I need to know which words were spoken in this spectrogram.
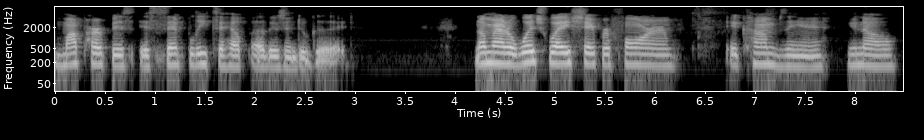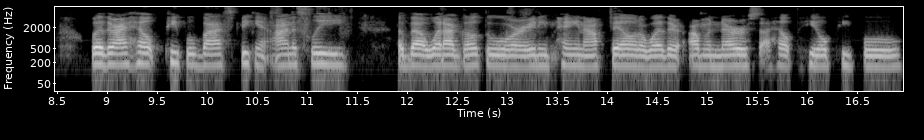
my purpose is simply to help others and do good. No matter which way, shape, or form it comes in, you know, whether I help people by speaking honestly about what I go through or any pain I felt, or whether I'm a nurse, I help heal people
